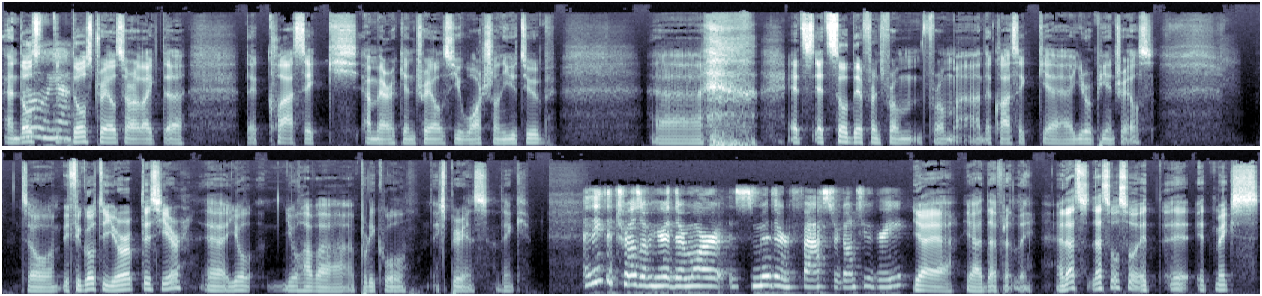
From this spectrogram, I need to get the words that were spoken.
and those Oh, yeah. th- those trails are like the the classic American trails you watch on YouTube. Uh, it's it's so different from from uh, the classic uh, European trails. So if you go to Europe this year, uh, you'll you'll have a, a pretty cool experience, I think. I think the trails over here they're more smoother and faster. Don't you agree? Yeah, yeah, yeah, definitely. And that's that's also it. It, it makes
